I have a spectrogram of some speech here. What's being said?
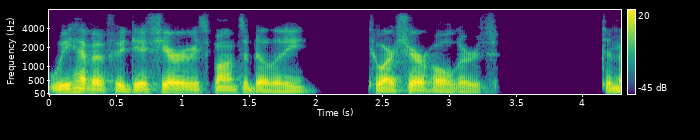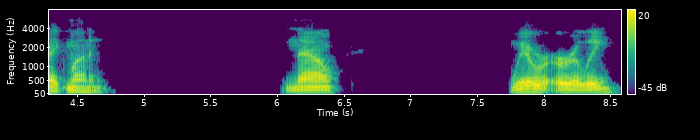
"We have a fiduciary responsibility to our shareholders to make money." Now, we were early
